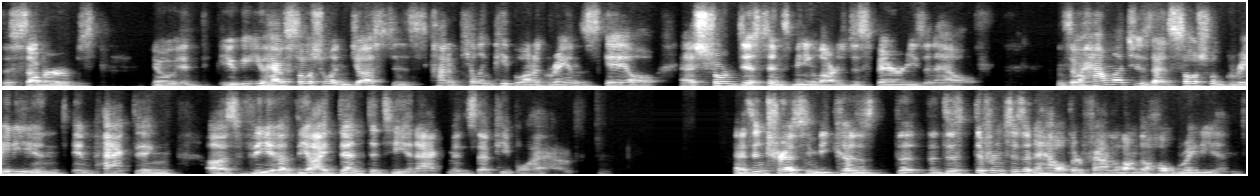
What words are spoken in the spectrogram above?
the suburbs, you know, it, you you have social injustice kind of killing people on a grand scale at a short distance, meaning large disparities in health. And so, how much is that social gradient impacting us via the identity enactments that people have. And it's interesting because the, the differences in health are found along the whole gradient.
